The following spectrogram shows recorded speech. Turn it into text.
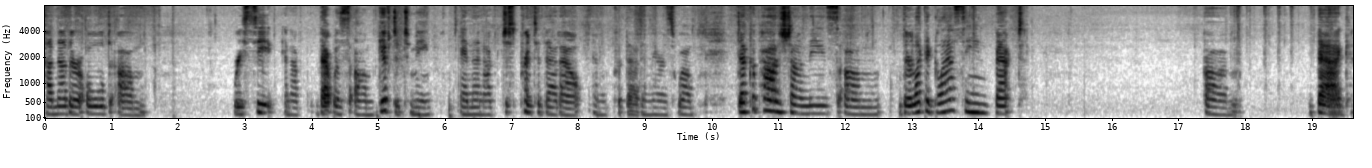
Another old um, receipt, and I've, that was um, gifted to me, and then I've just printed that out and put that in there as well. Decoupaged on these, um, they're like a glassine backed um, bag,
